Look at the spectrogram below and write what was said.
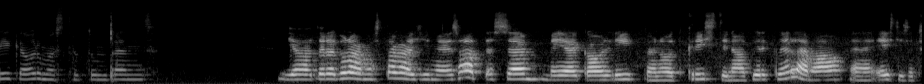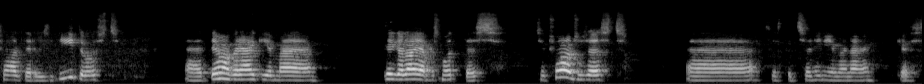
kõige armastatum bränd. ja tere tulemast tagasi meie saatesse. meiega on liitunud Kristina Pirk-Vellemaa eh, Eesti Seksuaaltervise Liidust. Eh, temaga räägime kõige laiemas mõttes seksuaalsusest, eh, sest et see on inimene, kes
